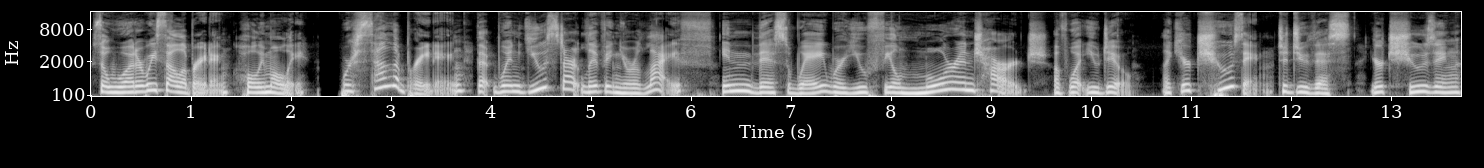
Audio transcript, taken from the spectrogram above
So, what are we celebrating? Holy moly we're celebrating that when you start living your life in this way where you feel more in charge of what you do, like you're choosing to do this, you're choosing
